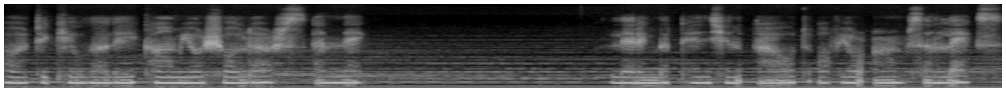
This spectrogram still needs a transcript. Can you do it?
Particularly calm your shoulders and neck, letting the tension out of your arms and legs.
